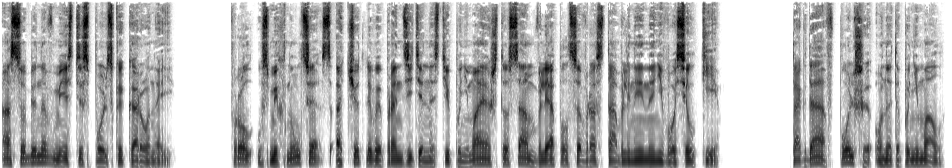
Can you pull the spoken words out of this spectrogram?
особенно вместе с польской короной». Фрол усмехнулся с отчетливой пронзительностью, понимая, что сам вляпался в расставленные на него селки. Тогда, в Польше, он это понимал,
